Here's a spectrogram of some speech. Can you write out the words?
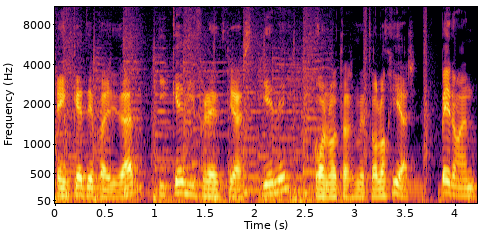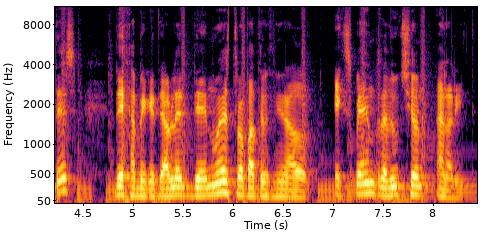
¿En qué te puede ayudar? ¿Y qué diferencias tiene con otras metodologías? Pero antes, déjame que te hable de nuestro patrocinador, Expend Reduction Analytics.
